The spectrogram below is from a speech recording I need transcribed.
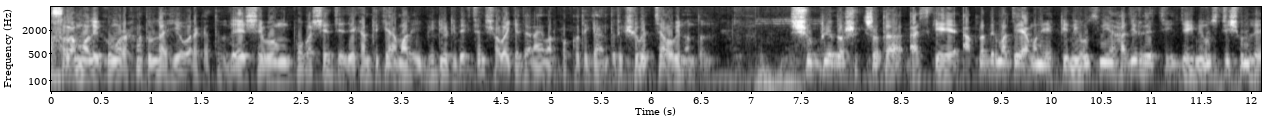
আসসালামু আলাইকুম রহমতুল্লাহি ওবরাকাতু দেশ এবং প্রবাসে যে যেখান থেকে আমার এই ভিডিওটি দেখছেন, সবাইকে জানাই আমার পক্ষ থেকে আন্তরিক শুভেচ্ছা অভিনন্দন। সুপ্রিয় দর্শক শ্রোতা, আজকে আপনাদের মাঝে এমনই একটি নিউজ নিয়ে হাজির হয়েছি। যেই নিউজটি শুনলে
